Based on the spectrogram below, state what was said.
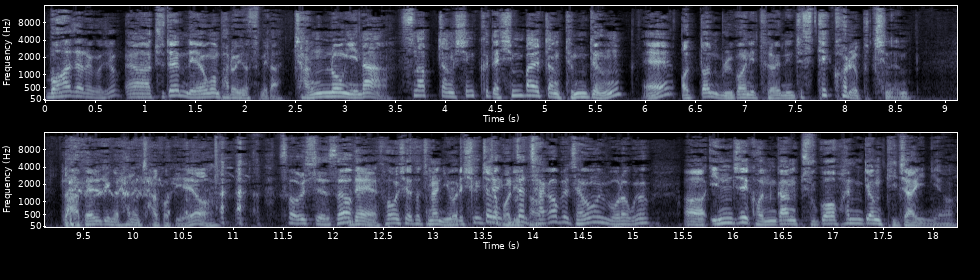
뭐 하자는 거죠? 아, 주된 내용은 바로 이렇습니다. 장롱이나 수납장, 싱크대, 신발장 등등에 어떤 물건이 들어있는지 스티커를 붙이는 라벨링을 하는 작업이에요. 서울시에서? 네, 서울시에서 지난 2월에 실제로 일단, 벌인 일단 사업. 작업의 작업이 뭐라고요? 어, 인지 건강 주거 환경 디자인이요.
